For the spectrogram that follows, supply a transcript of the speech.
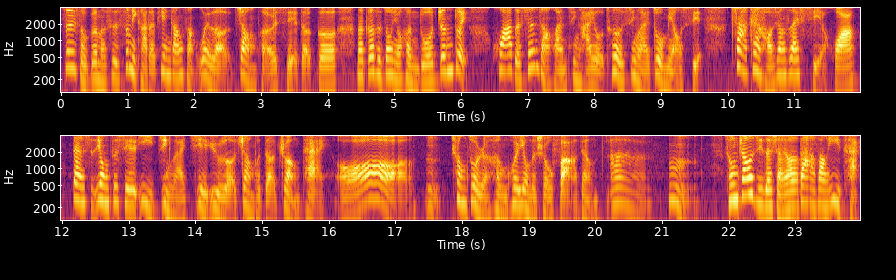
这一首歌呢是苏米卡的片冈嗓为了 Jump 而写的歌，那歌词中有很多针对。花的生长环境还有特性来做描写，乍看好像是在写花，但是用这些意境来借喻了 Jump 的状态哦。嗯，创作人很会用的手法，这样子啊。嗯，从着急的想要大放异彩，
